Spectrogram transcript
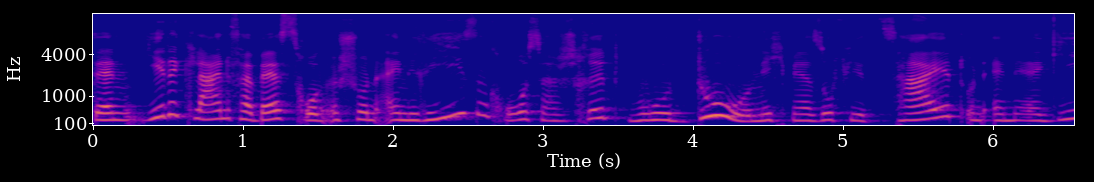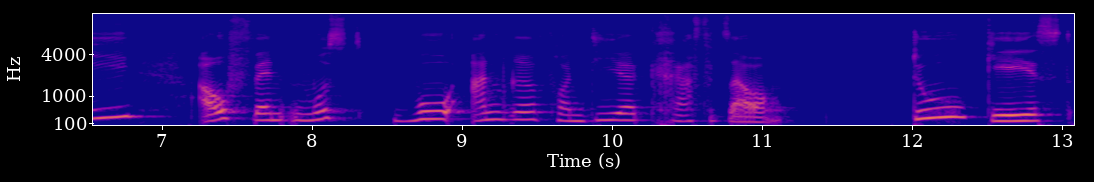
Denn jede kleine Verbesserung ist schon ein riesengroßer Schritt, wo du nicht mehr so viel Zeit und Energie aufwenden musst, wo andere von dir Kraft saugen. Du gehst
